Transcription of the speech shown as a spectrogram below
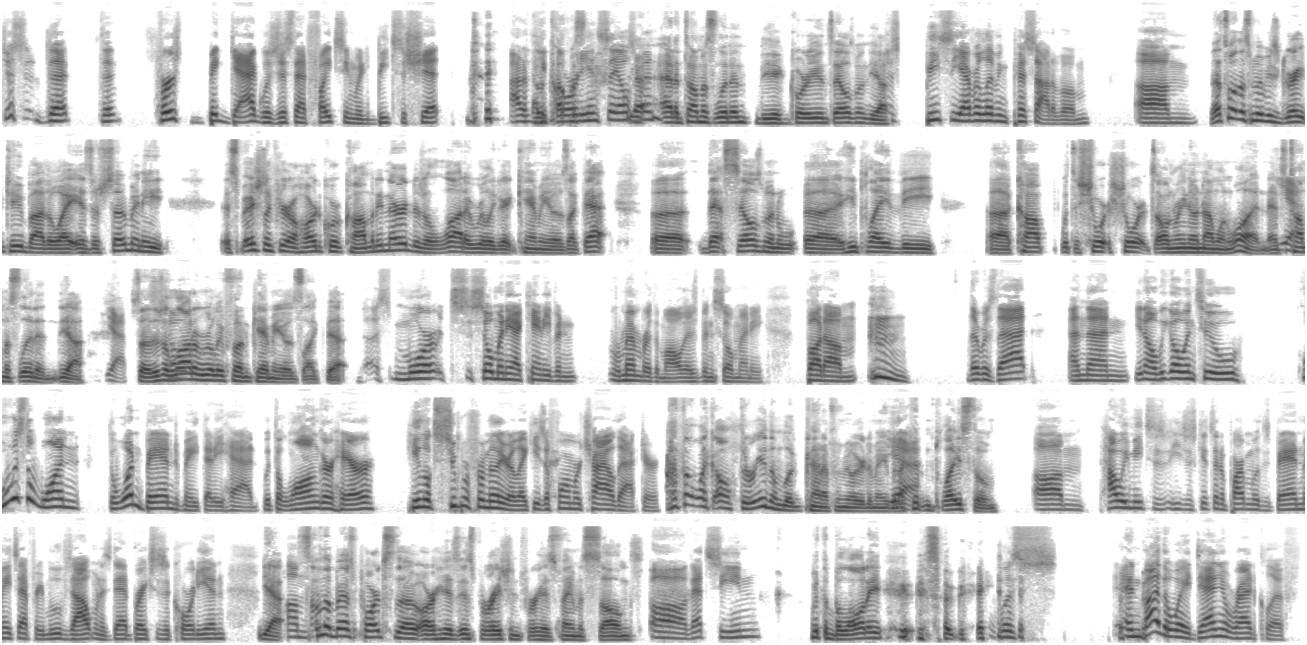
just that the first big gag was just that fight scene when he beats the shit out of the Out of Thomas- accordion salesman, Yeah, of Thomas Lennon, the accordion salesman. Yeah. beats the ever living piss out of him. Um, That's why this movie's great too, by the way, is there's so many especially if you're a hardcore comedy nerd, there's a lot of really great cameos. Like that uh that salesman uh he played the uh cop with the short shorts on Reno 911. That's Yeah. Thomas Lennon. Yeah. yeah, So there's a lot of really fun cameos like that. uh, more so many I can't even remember them all. There's been so many, but um, there was that, and then you know we go into who was the one the one bandmate that he had with the longer hair. He looks super familiar, like he's a former child actor. I thought like all three of them looked kind of familiar to me, but I couldn't place them. Um, how he meets his, he just gets an apartment with his bandmates after he moves out when his dad breaks his accordion. Yeah. Um, Some of the best parts though are his inspiration for his famous songs Oh, that scene with the baloney. It's so great. was, and by the way, Daniel Radcliffe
